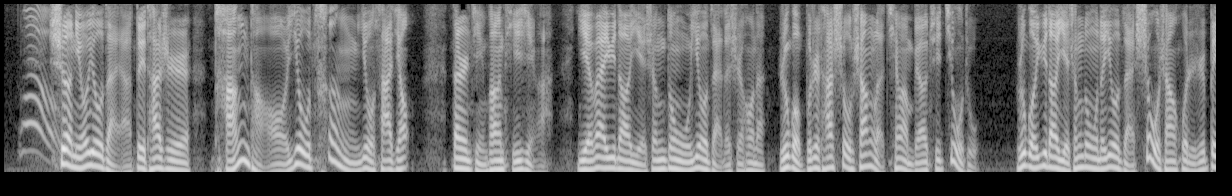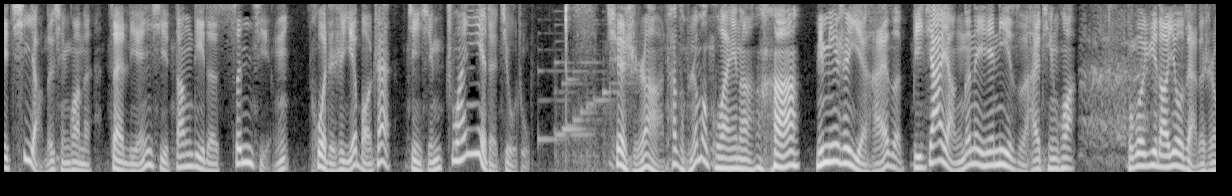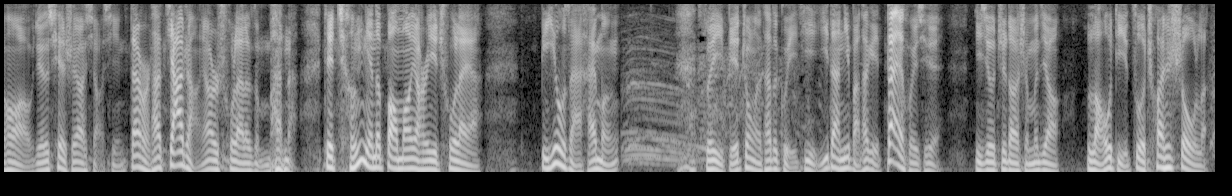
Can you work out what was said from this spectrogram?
射牛幼崽啊，对他是躺倒又蹭又撒娇。但是警方提醒啊。野外遇到野生动物幼崽的时候呢，如果不是它受伤了，千万不要去救助。如果遇到野生动物的幼崽受伤或者是被弃养的情况呢，再联系当地的森警或者是野保站进行专业的救助。确实啊，它怎么这么乖呢？啊，明明是野孩子，比家养的那些逆子还听话。不过遇到幼崽的时候啊，我觉得确实要小心。待会儿他家长要是出来了怎么办呢？这成年的豹猫要是一出来呀。比幼崽还萌，所以别中了他的诡计。一旦你把他给带回去，你就知道什么叫牢底坐穿兽了。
